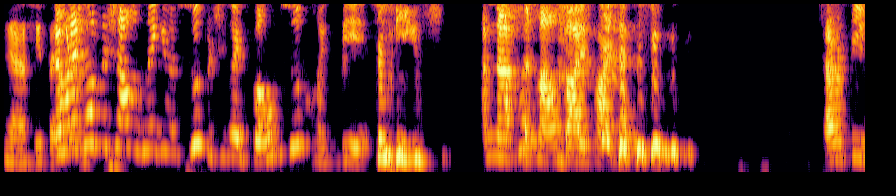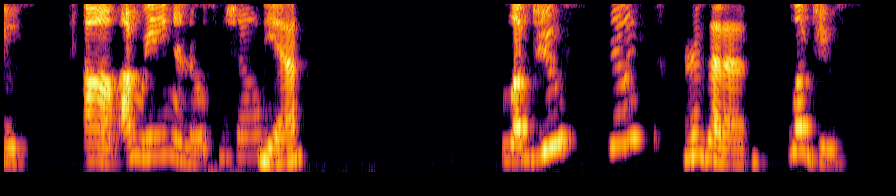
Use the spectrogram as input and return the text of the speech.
yeah, she's like, And when I told Michelle I was making a soup and she's like, bone soup? I'm like, bitch. for me. I'm not putting my own body parts in the soup. I refuse. Um, I'm reading your notes, Michelle. yeah. Love juice? Really? Where is that at? Love juice.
